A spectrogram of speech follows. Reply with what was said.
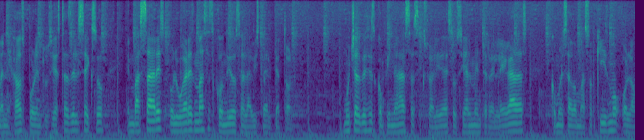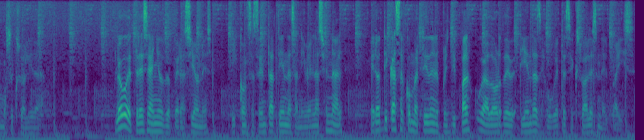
manejados por entusiastas del sexo en bazares o lugares más escondidos a la vista del peatón, muchas veces confinadas a sexualidades socialmente relegadas como el sadomasoquismo o la homosexualidad. Luego de 13 años de operaciones y con 60 tiendas a nivel nacional, Erótica se ha convertido en el principal jugador de tiendas de juguetes sexuales en el país.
